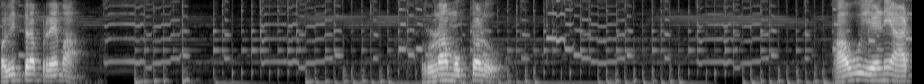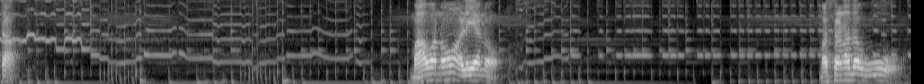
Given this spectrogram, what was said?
ಪವಿತ್ರ ಪ್ರೇಮ. ಋಣ ಮುಕ್ತಳು. ಹಾವು ಏಣಿ ಆಟ. ಮಾವನೋ ಅಳಿಯನೋ. ಮಸಣದ ಹೂವು.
